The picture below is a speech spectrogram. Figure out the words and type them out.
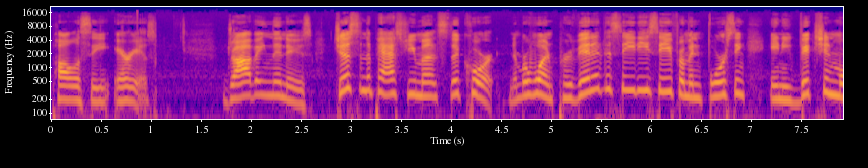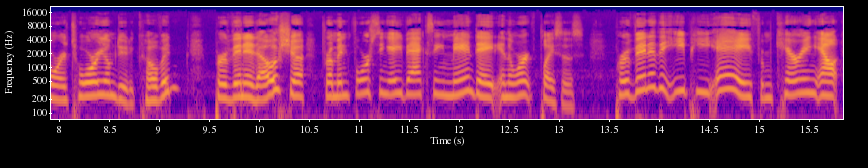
policy areas. Driving the news. Just in the past few months, the court, number one, prevented the CDC from enforcing an eviction moratorium due to COVID, prevented OSHA from enforcing a vaccine mandate in the workplaces, prevented the EPA from carrying out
